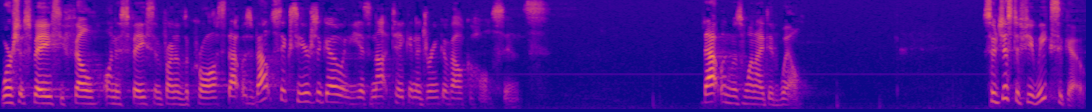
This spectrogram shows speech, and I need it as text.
worship space, he fell on his face in front of the cross. That was about six years ago, and he has not taken a drink of alcohol since. That one was one I did well. So just a few weeks ago,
